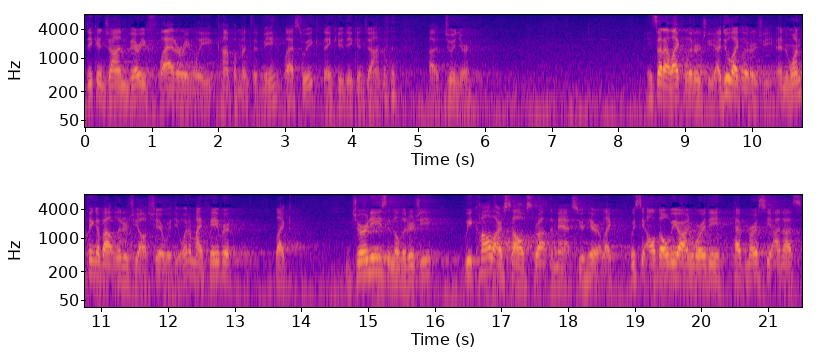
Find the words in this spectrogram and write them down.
Deacon John very flatteringly complimented me last week. Thank you, Deacon John, uh, Jr. He said, I like liturgy. I do like liturgy. And one thing about liturgy I'll share with you. One of my favorite, like, journeys in the liturgy we call ourselves throughout the Mass, you hear, like we say, although we are unworthy, have mercy on us,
